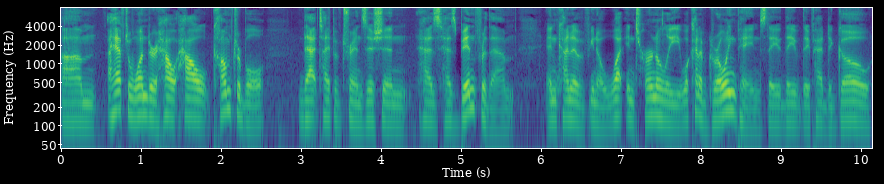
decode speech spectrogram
um, I have to wonder how how comfortable that type of transition has has been for them, and kind of you know what internally, what kind of growing pains they they've they've had to go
